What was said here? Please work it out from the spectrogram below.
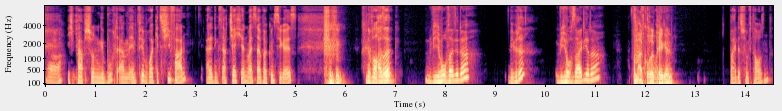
ja. Ich habe schon gebucht. Ähm, Im Februar geht's Skifahren. Allerdings nach Tschechien, weil es einfach günstiger ist. Eine Woche. Also, wie hoch seid ihr da? Wie bitte? Wie hoch seid ihr da? Vom 5000. Alkoholpegel? Beides 5000.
